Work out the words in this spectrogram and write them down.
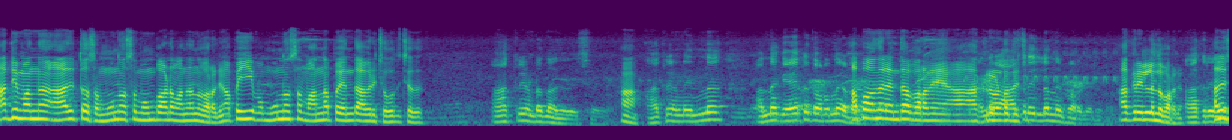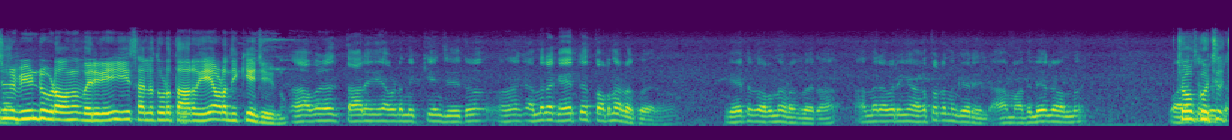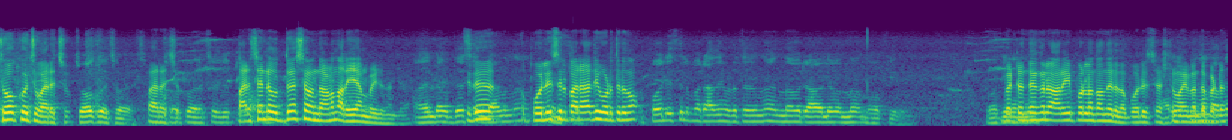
ആദ്യം വന്ന് ആദ്യത്തെ ദിവസം മൂന്ന് ദിവസം മുമ്പാണ് വന്നതെന്ന് പറഞ്ഞു. അപ്പോൾ ഈ മൂന്ന് ദിവസം വന്നപ്പോൾ എന്താ അവർ ചോദിച്ചത്? ആക്രി ഉണ്ടെന്നാണ് ചോദിച്ചത്. ആ. ആക്രി ഉണ്ട്. ഇന്ന് അന്ന് ഗേറ്റ് തുറന്നു അപ്പോൾ അന്നേരം എന്താ പറഞ്ഞേ? ആക്രി ഉണ്ടെന്ന് ഇല്ലെന്നേ പറഞ്ഞിരുന്നു. ആക്രി ഇല്ലെന്ന് പറഞ്ഞു. അതിനുശേഷം വീണ്ടും ഇവിടെ വന്ന് വരികയും ഈ സ്ഥലത്തൂടെ താറുകയും അവിടെ നിൽക്കുകയും ചെയ്യുന്നു. അവർ താറുകയും അവിടെ നിൽക്കുകയും ചെയ്തു. അന്നേരം- ഗേറ്റ് തുറന്നു കിടക്കുമായിരുന്നു ഗേറ്റ് തുറന്നു കിടക്കുമായിരുന്നു അന്നേരം അവരിങ്ങനെ അകത്തോട്ടൊന്നും കയറിയില്ല ആ മതിലേൽ വന്ന് ചോക്ക് വെച്ച് ചോക്ക് വെച്ച് വരച്ചു. ചോക്ക് വെച്ച് വരച്ചു. ഉദ്ദേശം എന്താണെന്ന് അറിയാൻ പറ്റുന്നില്ല അതിന്റെ ഉദ്ദേശം ഇത് പോലീസിൽ പരാതി കൊടുത്തിരുന്നു. പോലീസിൽ പരാതി കൊടുത്തിരുന്നു എന്ന് രാവിലെ വന്ന് നോക്കിയിരുന്നു. നോക്കി മറ്റെന്തെങ്കിലും അറിയിപ്പെല്ലാം തന്നിരുന്നു? പോലീസ് സ്റ്റേഷനുമായി ബന്ധപ്പെട്ട്?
